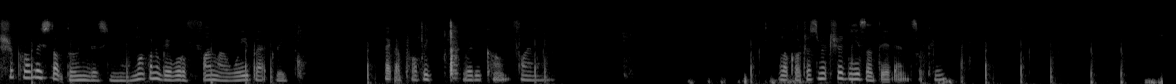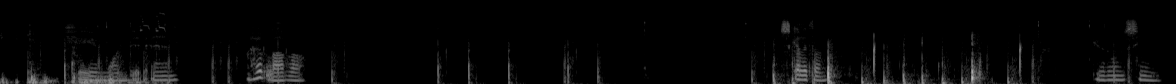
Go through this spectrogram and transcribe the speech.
I should probably stop doing this, you know. I'm not gonna be able to find my way back later. In fact, I probably already can't find my... Look, I'll just make sure these are dead ends, okay? Okay, one dead end. I heard lava. Skeleton. You don't see me.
